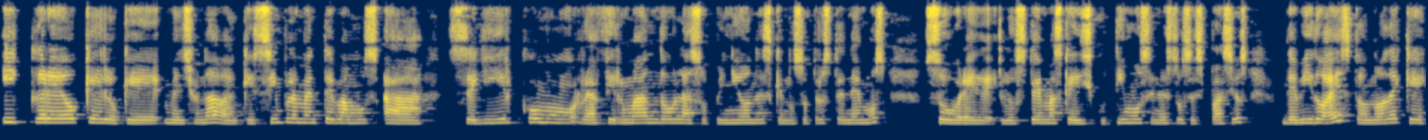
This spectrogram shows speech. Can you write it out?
Y creo que lo que mencionaban, que simplemente vamos a seguir como reafirmando las opiniones que nosotros tenemos sobre los temas que discutimos en estos espacios debido a esto, ¿no? De que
